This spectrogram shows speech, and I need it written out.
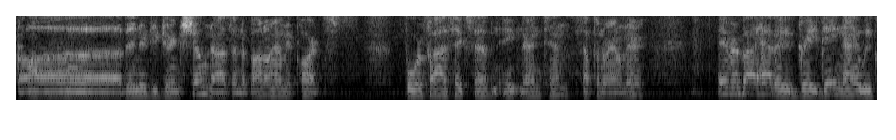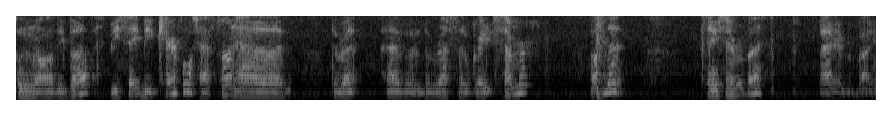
of Energy Drink Show. Now it's in the bottle. How many parts? Four, five, six, seven, eight, nine, ten, something around there. Everybody have a great day, night, week, and all of the above. Be safe, be careful, have fun, have the re- have the rest of a great summer of that. Thanks, everybody. Bye, everybody.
